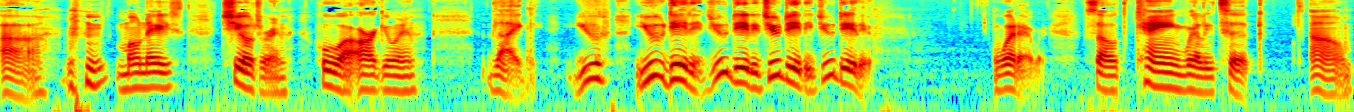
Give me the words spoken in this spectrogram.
uh, Monet's children who are arguing like you you did it, you did it, you did it, you did it. Whatever. So Cane really took Um,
